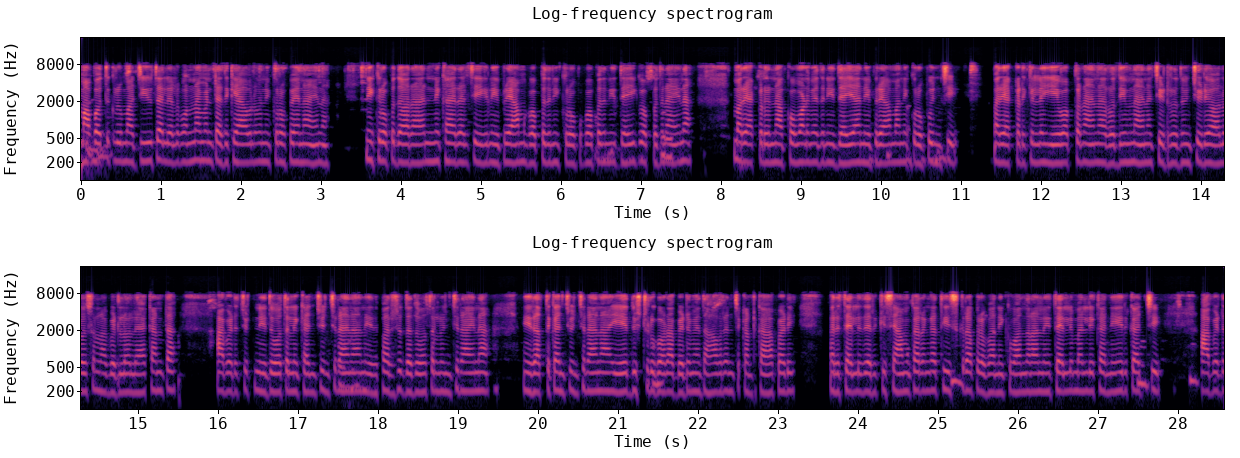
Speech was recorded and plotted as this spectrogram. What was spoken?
మా బతుకులు మా జీవితాలు ఎలా ఉన్నామంటే అది కేవలం నీ కృపే నాయన. నీ కృప ద్వారా అన్ని కార్యాలు చేయగలి నీ ప్రేమ గొప్పది నీ కృప గొప్పది నీ దయ గొప్పది నాయన. మరి అక్కడ నా మీద నీ దయా నీ ప్రేమ నీ కృపించి మరి ఎక్కడికి వెళ్ళిన ఏ ఒక్క నాయన హృదయం నాయన చెడు హృదయం చెడు ఆలోచనలు ఆ బిడ్డలో లేకంట. ఆ బిడ్డ చుట్టూ నీ దోతల్ని కంచుంచిన ఆయన నీ పరిశుద్ధ దోతలు ఉంచిన ఆయన నీ రక్త కంచుంచిన ఆయన ఏ దుష్టుడు కూడా ఆ బిడ్డ మీద ఆవరించకంట కాపాడి మరి తల్లి దగ్గరికి శ్యామకరంగా తీసుకురా ప్రభా నీకు వందనాలు. నీ తల్లి మళ్ళీ కన్నీరు కచ్చి ఆ బిడ్డ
